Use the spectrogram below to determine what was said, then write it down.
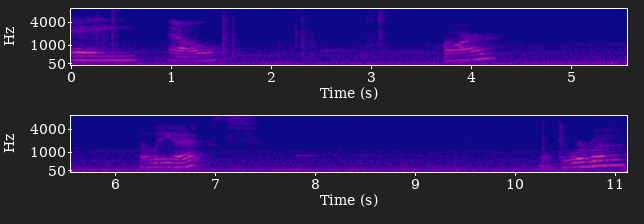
A L R L A X Dora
